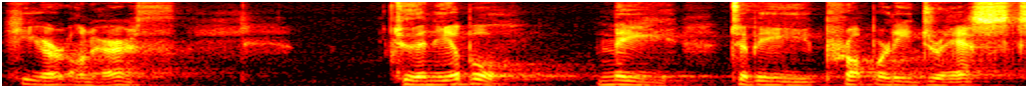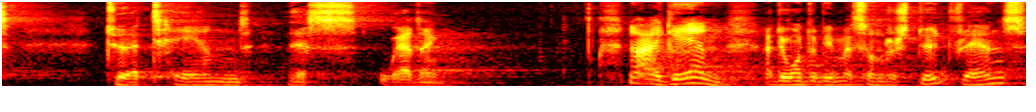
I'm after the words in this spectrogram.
here on earth to enable me to be properly dressed to attend this wedding. Now, again, I don't want to be misunderstood, friends.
